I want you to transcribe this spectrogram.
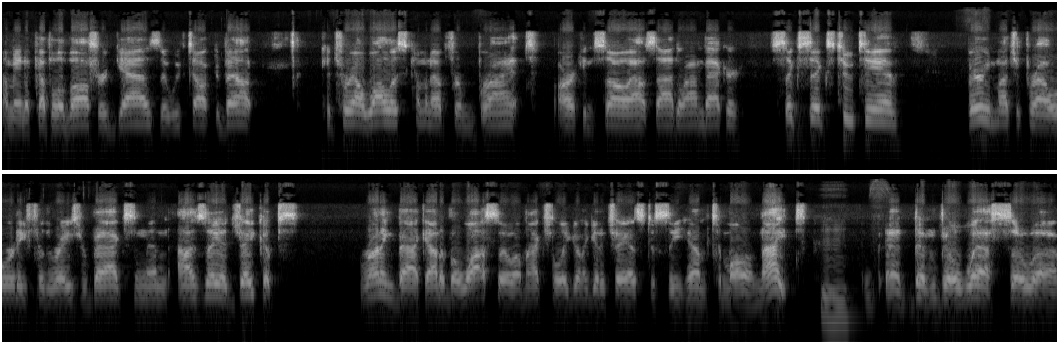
I mean, a couple of offered guys that we've talked about Catrell Wallace coming up from Bryant, Arkansas, outside linebacker, 6'6", 210, very much a priority for the Razorbacks. And then Isaiah Jacobs, running back out of Owasso. I'm actually going to get a chance to see him tomorrow night Mhm. at Bentonville West. So, uh,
